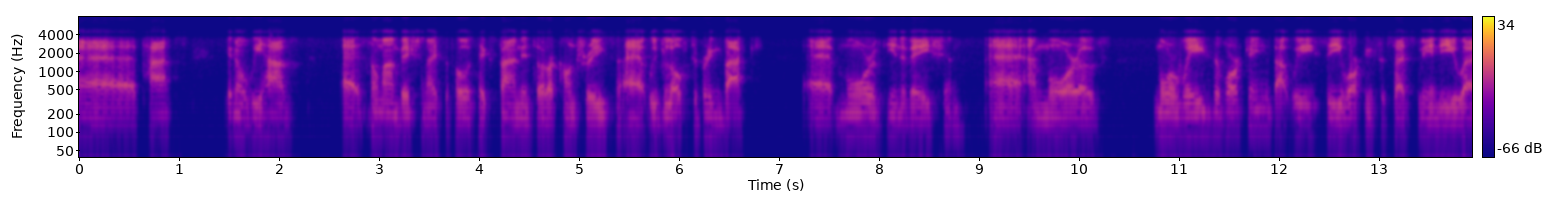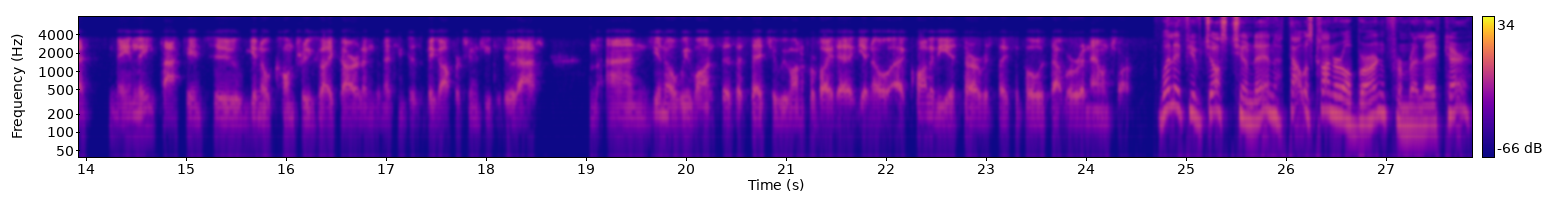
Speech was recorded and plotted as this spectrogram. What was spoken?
uh, path. You know, we have uh, some ambition, I suppose, to expand into other countries. Uh, we'd love to bring back uh, more of the innovation uh, and more of more ways of working that we see working successfully in the US mainly back into, you know, countries like Ireland. And I think there's a big opportunity to do that. Um, and, you know, we want, as I said to you, we want to provide a, you know, a quality of service, I suppose, that we're renowned for. Well, if you've just tuned in, that was Conor O'Byrne from Relate Care,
